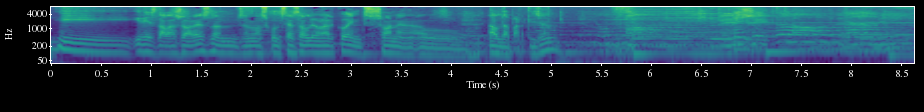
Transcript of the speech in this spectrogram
I, i des d'aleshores, doncs, en els concerts del Leonard Cohen sona el, el de Partisan. J'ai la France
